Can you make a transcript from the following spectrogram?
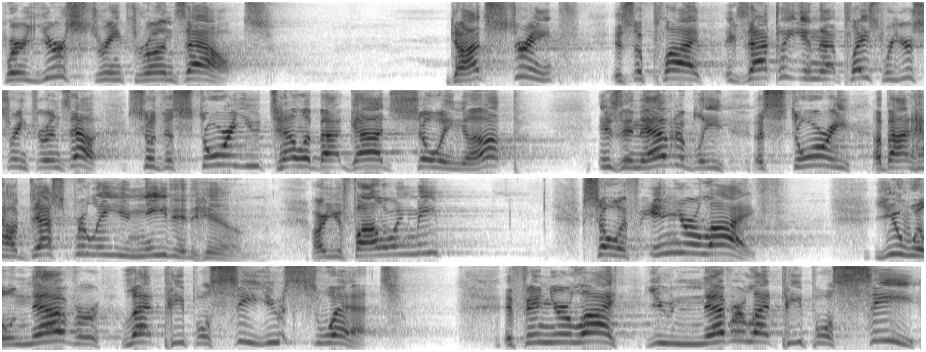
where your strength runs out. God's strength is applied exactly in that place where your strength runs out. So the story you tell about God showing up, is inevitably a story about how desperately you needed Him. Are you following me? So, if in your life you will never let people see you sweat, if in your life you never let people see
